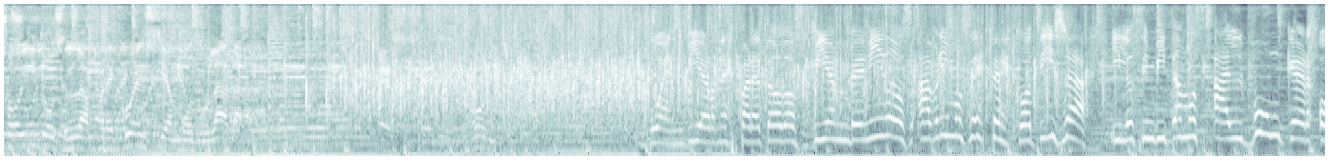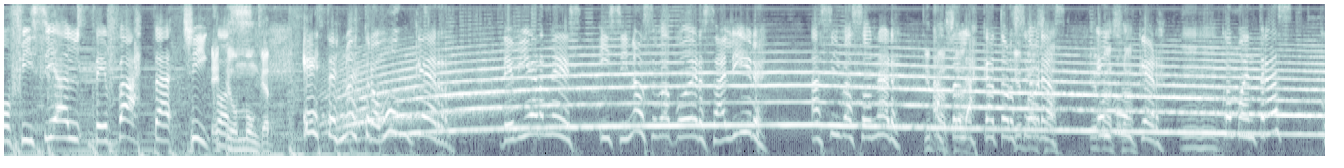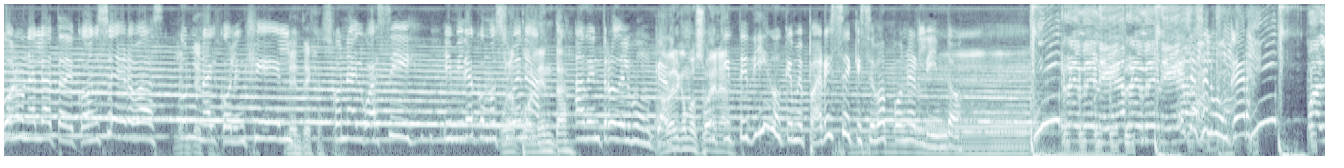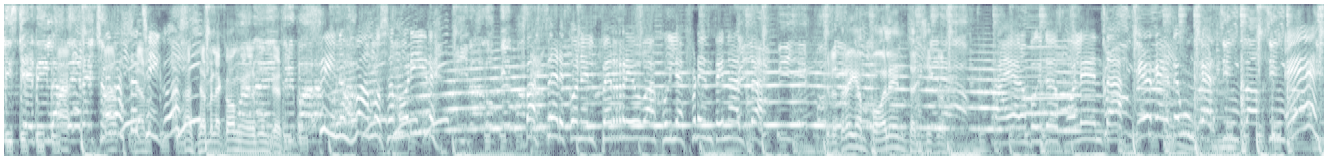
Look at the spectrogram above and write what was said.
tus oídos la frecuencia modulada. Buen viernes para todos, bienvenidos. Abrimos esta escotilla y los invitamos al búnker oficial de Basta, chicos. Este es un búnker. Este es nuestro búnker de viernes y si no se va a poder salir, así va a sonar hasta las 14 ¿Qué pasa? horas. ¿Qué El búnker. ¿Cómo entras? Con una lata de conservas, con un Lentejas. alcohol en gel, Lentejas. con algo así. Y mira cómo suena polenta. adentro del búnker. A ver cómo suena. Porque te digo que me parece que se va a poner lindo. Remenea, remenea. Este es el búnker. Pa' la izquierda y la Ah, derecha. basta, hacer- chicos. Hacerme la conga en el búnker. Sí, nos vamos a morir. Mira lo que Va a ser con el perreo bajo y la frente en alta. Pero traigan polenta, chicos. Traigan un poquito de polenta. Mira que hay este búnker. ¿Eh?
